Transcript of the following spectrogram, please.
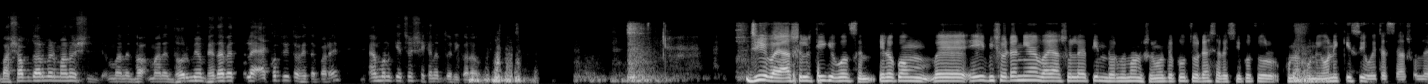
বা সব ধর্মের মানুষ মানে মানে ধর্মীয় ভেদাভেদ বলে একত্রিত হতে পারে, এমন কিছু সেখানে তৈরি করা উচিত। জি ভাই, আসলে ঠিকই বলছেন। এরকম এই বিষয়টা নিয়ে ভাই আসলে তিন ধর্মের মানুষের মধ্যে প্রচুর রেশারেশি, প্রচুর খুনাখুনি, অনেক কিছুই হইতেছে আসলে।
